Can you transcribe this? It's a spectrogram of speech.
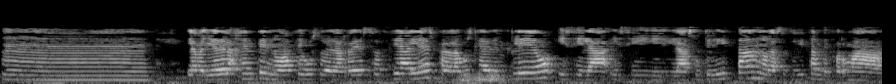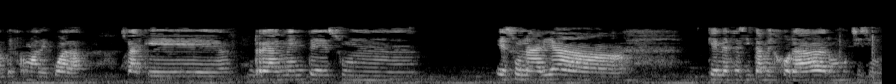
Mm, la mayoría de la gente no hace uso de las redes sociales para la búsqueda de empleo y si, la, y si las utilizan, no las utilizan de forma, de forma adecuada. O sea que realmente es un, es un área que necesita mejorar muchísimo.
